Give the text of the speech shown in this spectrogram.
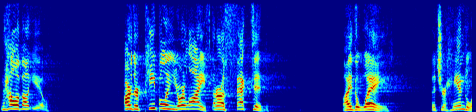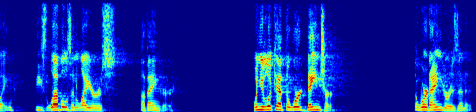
And how about you? Are there people in your life that are affected by the way that you're handling these levels and layers of anger? When you look at the word danger, The word anger is in it.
